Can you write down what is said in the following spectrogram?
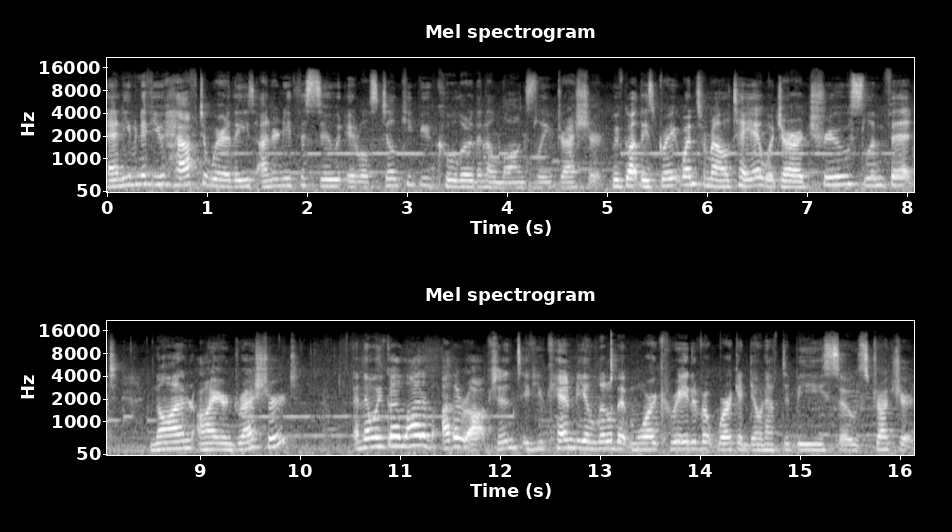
And even if you have to wear these underneath the suit, it will still keep you cooler than a long sleeve dress shirt. We've got these great ones from Altea, which are a true slim fit, non-iron dress shirt. And then we've got a lot of other options if you can be a little bit more creative at work and don't have to be so structured.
